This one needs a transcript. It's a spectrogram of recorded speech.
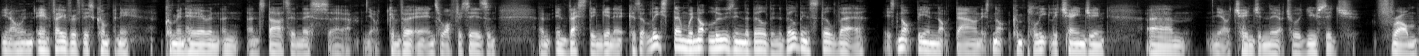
you know, in, in favor of this company coming here and, and, and starting this, uh, you know, converting it into offices and, and investing in it, because at least then we're not losing the building. The building's still there. It's not being knocked down. It's not completely changing, um, you know, changing the actual usage from,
